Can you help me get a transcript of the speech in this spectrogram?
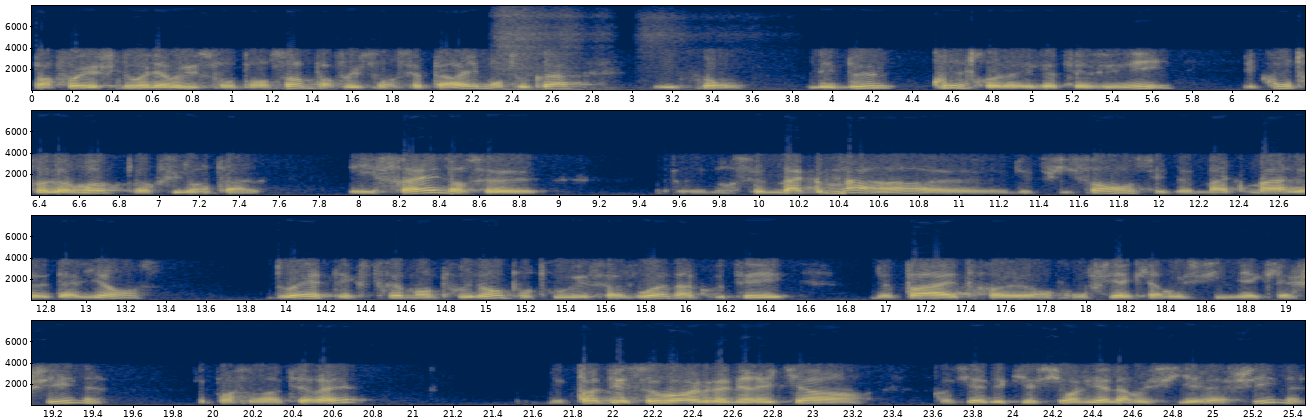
Parfois, les Chinois et les Russes sont ensemble, parfois ils sont séparés, mais en tout cas, ils sont les deux contre les États-Unis et contre l'Europe occidentale. Et Israël, dans ce, dans ce magma hein, euh, de puissance et de magma d'alliance, doit être extrêmement prudent pour trouver sa voie. D'un côté, ne pas être euh, en conflit avec la Russie ni avec la Chine, c'est pas son intérêt. Ne pas décevoir les Américains quand il y a des questions liées à la Russie et à la Chine,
